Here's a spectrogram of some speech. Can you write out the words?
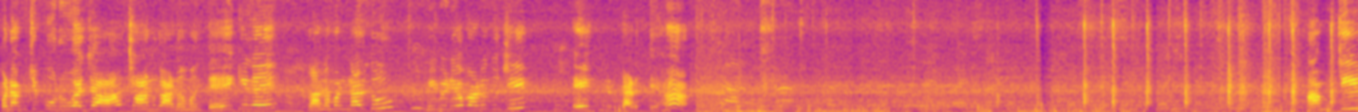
पण आमची पूर्वजा छान गाणं म्हणते हे की नाही? गाणं म्हणणार तू? मी व्हिडिओ काढू तुझी? एक मिनिट काढते हा. आमची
